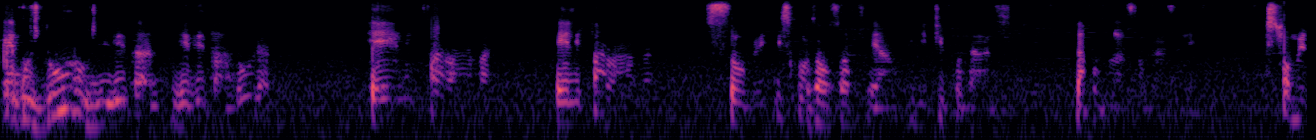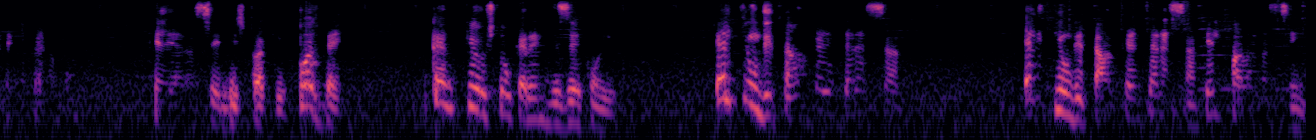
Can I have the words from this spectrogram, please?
tempos duros de, de ditadura, ele falava, ele falava sobre exclusão social e dificuldades da população brasileira, principalmente aqui em Pernambuco. Ele era serviço aqui. Pois bem, o que, é que eu estou querendo dizer com isso? Ele tinha um ditado que era interessante. Ele tinha um ditado que era interessante. Ele falava assim:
